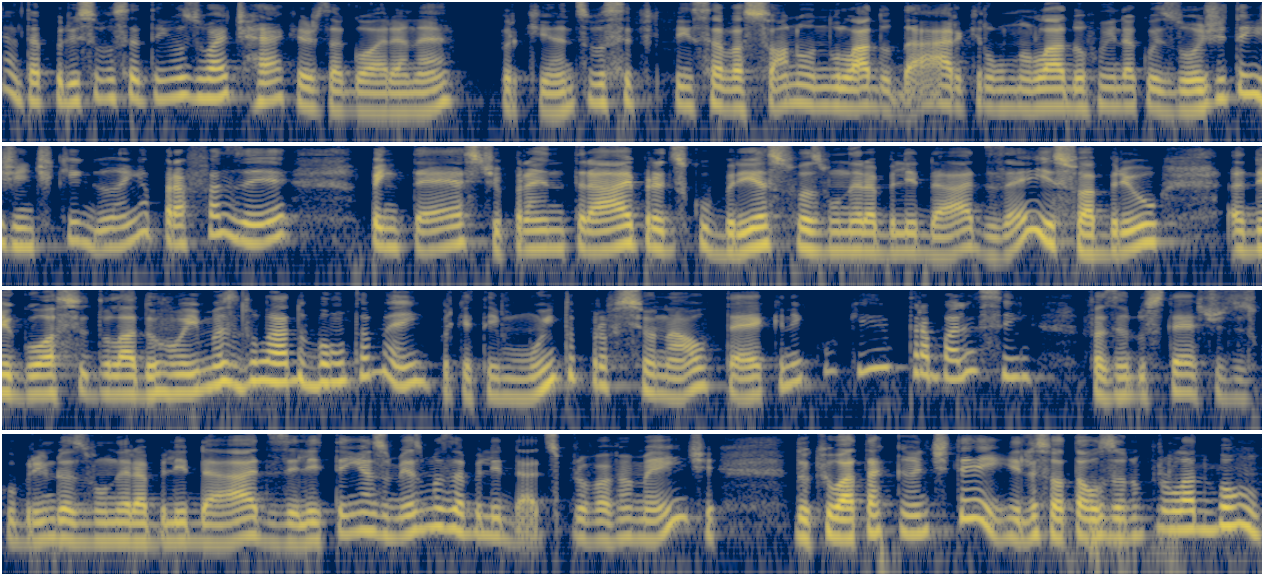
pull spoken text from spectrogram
Até por isso você tem os white hackers agora, né? Porque antes você pensava só no, no lado dark, no lado ruim da coisa. Hoje tem gente que ganha para fazer pentest, para entrar e para descobrir as suas vulnerabilidades. É isso, abriu eh, negócio do lado ruim, mas do lado bom também. Porque tem muito profissional técnico que trabalha assim, fazendo os testes, descobrindo as vulnerabilidades. Ele tem as mesmas habilidades, provavelmente, do que o atacante tem. Ele só está usando para o lado bom.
